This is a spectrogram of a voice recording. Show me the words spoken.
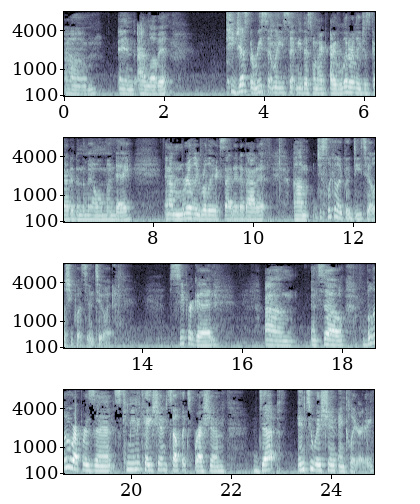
Um, and I love it. She just recently sent me this one. I, I literally just got it in the mail on Monday and I'm really, really excited about it. Um, just look at like the details she puts into it. Super good. Um, and so blue represents communication, self-expression, depth, intuition, and clarity.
